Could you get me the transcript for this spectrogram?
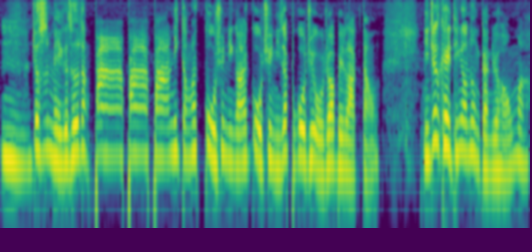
嗯，就是每个车站叭叭叭，你赶快过去，你赶快过去，你再不过去，我就要被 lock down。你就是可以听到那种感觉，好吗？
